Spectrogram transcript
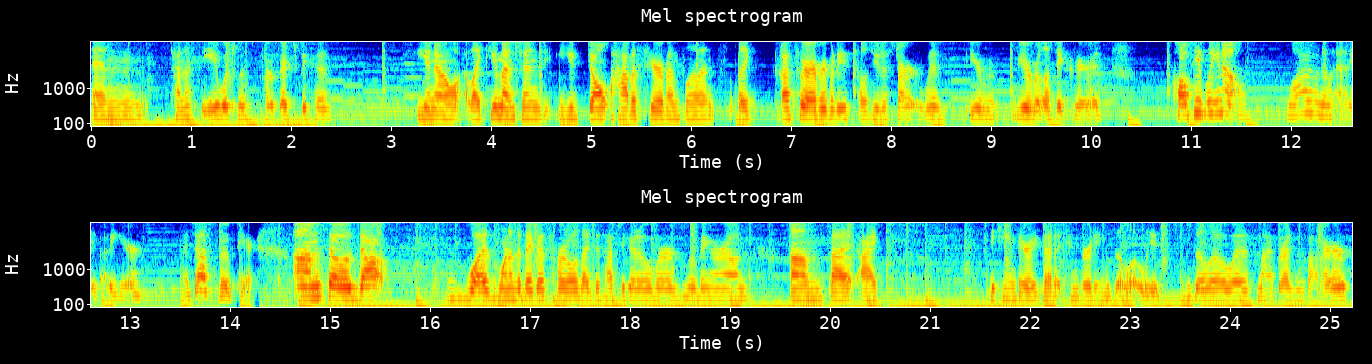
in Tennessee, which was perfect because, you know, like you mentioned, you don't have a sphere of influence. Like, that's where everybody tells you to start with your, your real estate career is call people you know. Well, I don't know anybody here. I just moved here. Um, so that was one of the biggest hurdles I did have to get over moving around. Um, but I became very good at converting Zillow leads. Zillow was my bread and butter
